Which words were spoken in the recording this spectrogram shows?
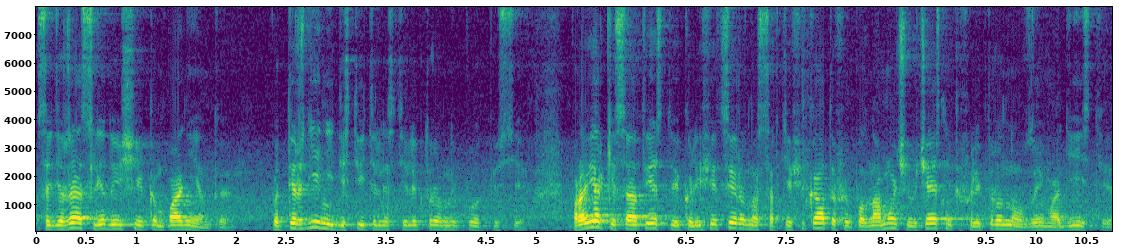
содержать следующие компоненты. Подтверждение действительности электронной подписи, проверки соответствия квалифицированных сертификатов и полномочий участников электронного взаимодействия,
